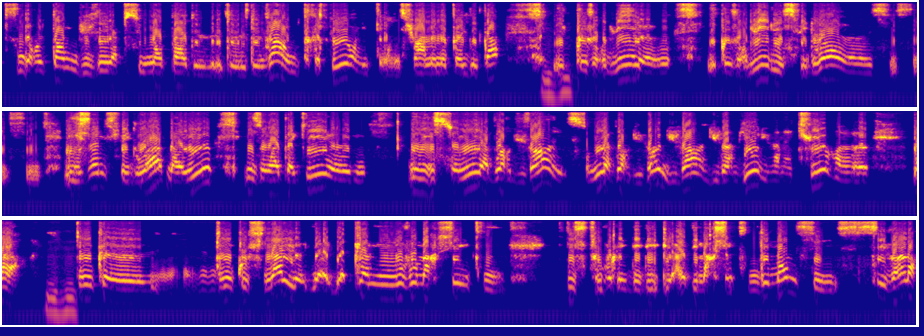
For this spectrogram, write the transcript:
qui dans le temps ne buvaient absolument pas de, vin ou très peu, on était sur un monopole d'État, mhm. et qu'aujourd'hui, euh, et qu'aujourd'hui les Suédois, euh, les jeunes Suédois, bah, eux, ils ont attaqué, euh, ils se sont mis à boire du vin, ils se sont mis à boire du vin, du vin, du vin bio, du vin nature, voilà. Mhm. Donc, donc au final, il y, y, a plein de nouveaux marchés qui, et des, des, des, marchés qui demandent ces, ces vins-là.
